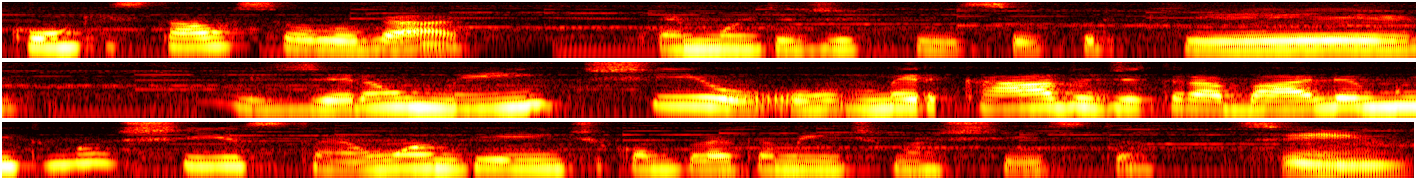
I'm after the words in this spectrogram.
conquistar o seu lugar é muito difícil, porque geralmente o, o mercado de trabalho é muito machista, é um ambiente completamente machista. Sim.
